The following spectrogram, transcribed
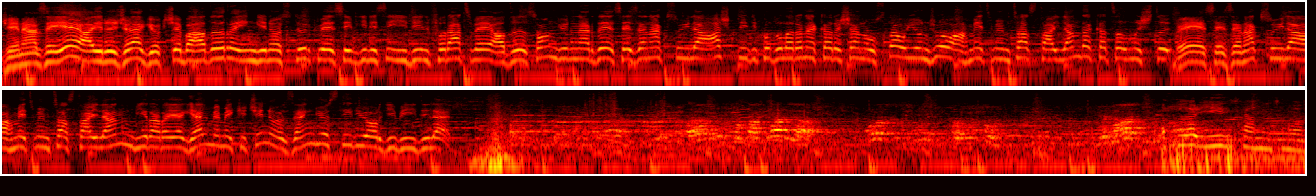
Cenazeye ayrıca Gökçe Bahadır, Engin Öztürk ve sevgilisi İdil Fırat ve adı son günlerde Sezen Aksu ile aşk dedikodularına karışan usta oyuncu Ahmet Mümtaz Taylan da katılmıştı. Ve Sezen Aksu ile Ahmet Mümtaz Taylan bir araya gelmemek için özen gösteriyor gibiydiler. O kadar ki anlatamam.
